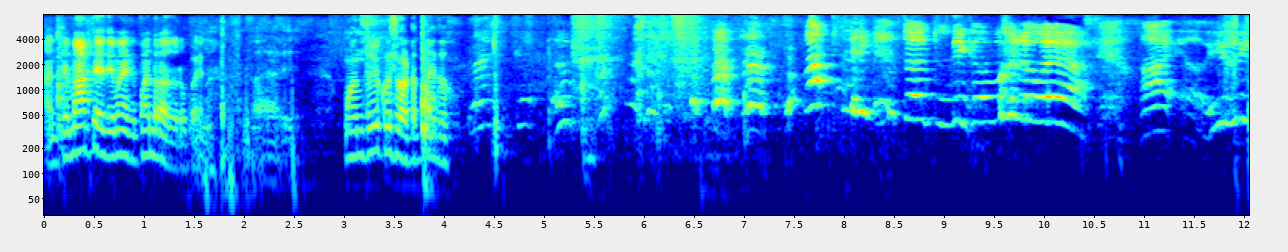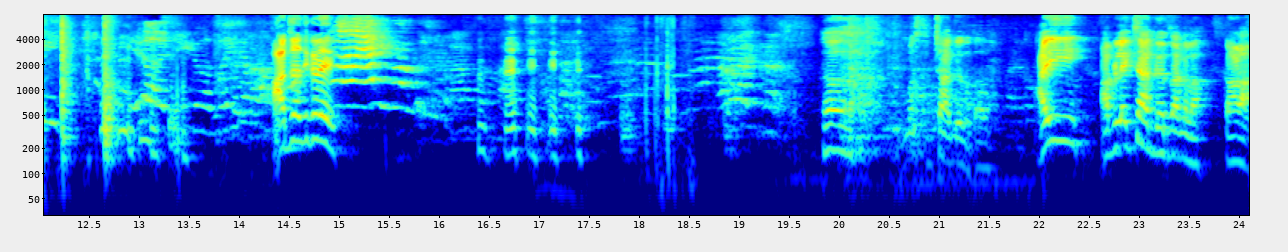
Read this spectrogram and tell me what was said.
आणि ते मागता येते माहिती पंधरा हजार रुपयाला. म्हणून तुम्ही खुश वाटत नाही तो. आज तिकडे. मस्त चहा घेत होता आई आपला एक चहा घर चांगला काळा.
